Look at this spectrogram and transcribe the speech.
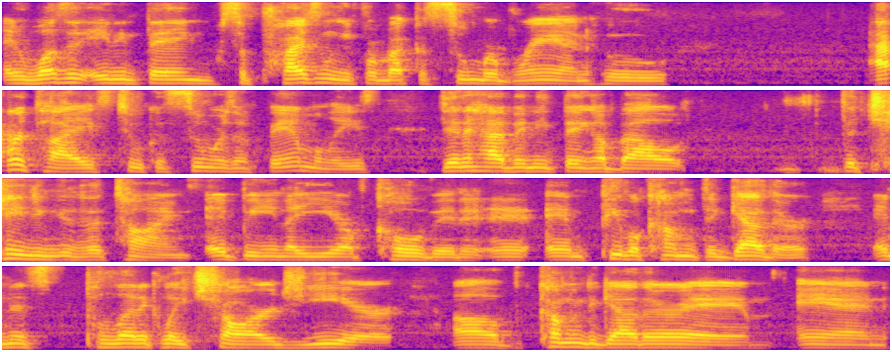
It wasn't anything surprisingly from a consumer brand who advertised to consumers and families didn't have anything about the changing of the times, it being a year of COVID and, and people coming together in this politically charged year of coming together and and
